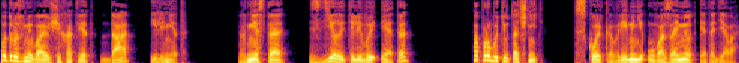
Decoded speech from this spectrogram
подразумевающих ответ «да» или «нет». Вместо «сделаете ли вы это?» попробуйте уточнить, сколько времени у вас займет это дело.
